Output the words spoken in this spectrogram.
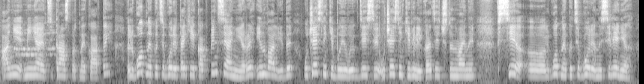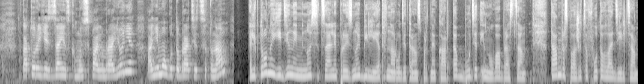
они меняются транспортной картой. Льготные категории, такие как пенсионеры, инвалиды, участники боевых действий, участники Великой Отечественной войны. Все э, льготные категории населения, которые есть в Заинском муниципальном районе, они могут обратиться к нам – Электронный единый именной социальный проездной билет, в народе транспортная карта, будет иного образца. Там расположится фото владельца.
